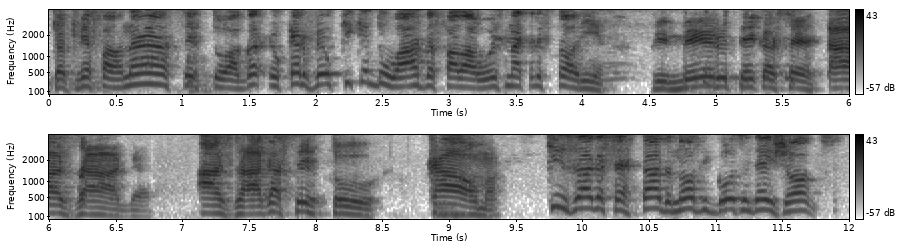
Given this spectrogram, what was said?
Que é o que vem falando, ah, acertou. Agora eu quero ver o que, que Eduardo vai falar hoje naquela historinha. Primeiro tem que acertar a zaga. A zaga acertou. Calma. Que zaga acertada? Nove gols em dez jogos.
